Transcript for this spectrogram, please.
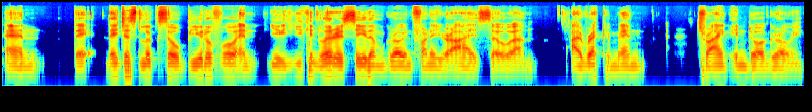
and they they just look so beautiful and you, you can literally see them grow in front of your eyes. So um, i recommend trying indoor growing.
